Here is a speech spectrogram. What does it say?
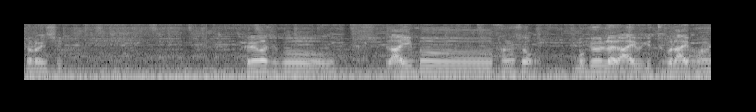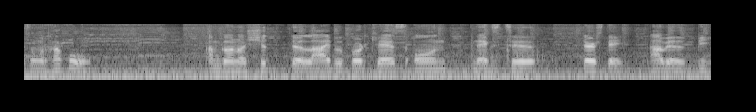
결혼식. 그래가지고 라이브 방송 목요일날 라이브 유튜브 라이브 방송을 하고 I'm gonna shoot the live broadcast on next Thursday. I will be.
